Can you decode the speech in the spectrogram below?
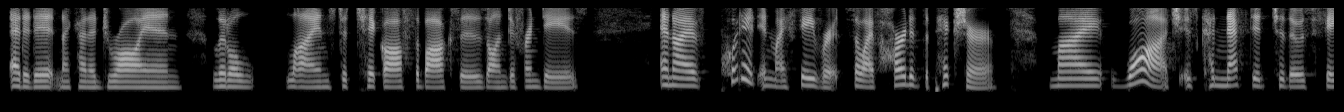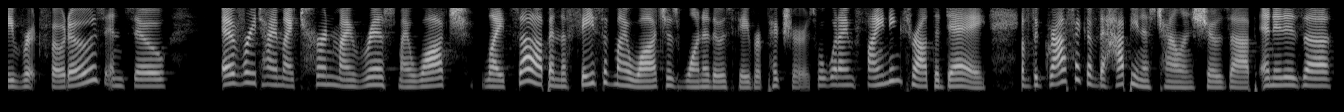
edit it and I kind of draw in little lines to tick off the boxes on different days. And I've put it in my favorites. So I've hearted the picture. My watch is connected to those favorite photos. And so every time I turn my wrist, my watch lights up and the face of my watch is one of those favorite pictures. Well, what I'm finding throughout the day of the graphic of the happiness challenge shows up and it is a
